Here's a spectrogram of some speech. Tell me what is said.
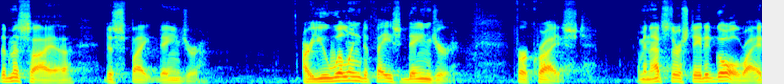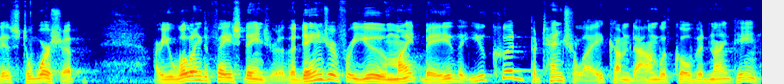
the Messiah despite danger. Are you willing to face danger for Christ? I mean, that's their stated goal, right? Is to worship. Are you willing to face danger? The danger for you might be that you could potentially come down with COVID 19.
